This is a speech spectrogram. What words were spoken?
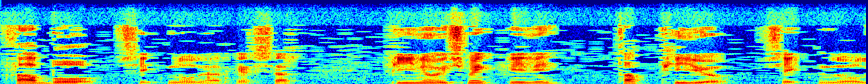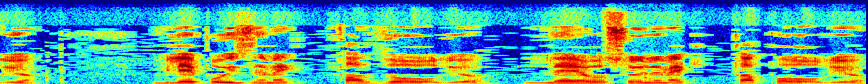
fabo şeklinde oluyor arkadaşlar. Pino, içmek fiili, tapio şeklinde oluyor. Vilepo izlemek fazla oluyor. Leo söylemek tapo oluyor.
